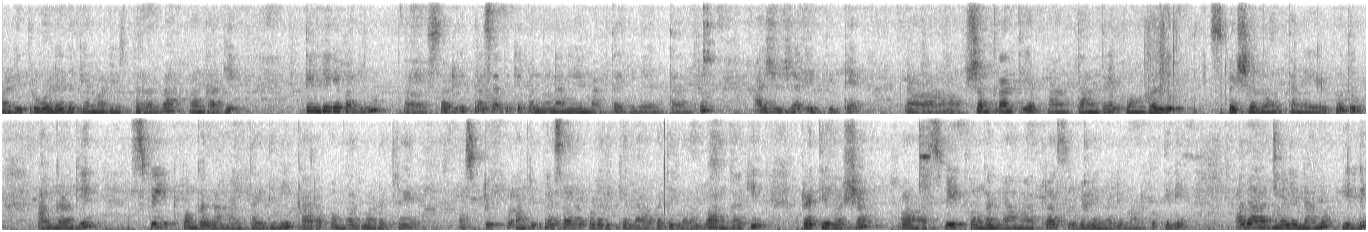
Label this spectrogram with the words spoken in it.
ಮಾಡಿದ್ರು ಒಳ್ಳೆಯದಕ್ಕೆ ಮಾಡಿರ್ತಾರಲ್ವ? ಹಾಗಾಗಿ ತಿಂಡಿಗೆ ಬಂದು ಸಾರಿ ಪ್ರಸಾದಕ್ಕೆ ಬಂದು ನಾನು ಏನು ಮಾಡ್ತಾಯಿದ್ದೀನಿ ಅಂತ ಅಂದರೆ ಆಸ್ ಯೂಶಲ್ ಇದ್ದಿದ್ದೆ. ಸಂಕ್ರಾಂತಿ ಹಬ್ಬ ಅಂತ ಅಂದರೆ ಪೊಂಗಲ್ಲು ಸ್ಪೆಷಲು ಅಂತಲೇ ಹೇಳ್ಬೋದು. ಹಂಗಾಗಿ ಸ್ವೀಟ್ ಪೊಂಗಲ್ನ ಮಾಡ್ತಾಯಿದ್ದೀನಿ ಖಾರ ಪೊಂಗಲ್ ಮಾಡಿದ್ರೆ ಅಷ್ಟು ಅಂದರೆ ಪ್ರಸಾದ ಕೊಡೋದಕ್ಕೆಲ್ಲ ಆಗೋದಿಲ್ಲ ಅಲ್ವಾ? ಹಂಗಾಗಿ ಪ್ರತಿ ವರ್ಷ ಸ್ವೀಟ್ ಪೊಂಗಲ್ನ ಮಾತ್ರ ಹಸಿರುಬೇಳೆನಲ್ಲಿ ಮಾಡ್ಕೋತೀನಿ. ಅದಾದಮೇಲೆ ನಾನು ಇಲ್ಲಿ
